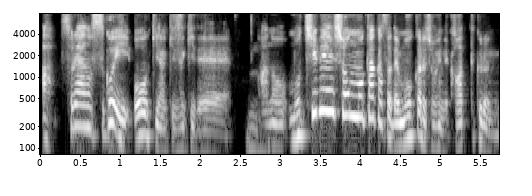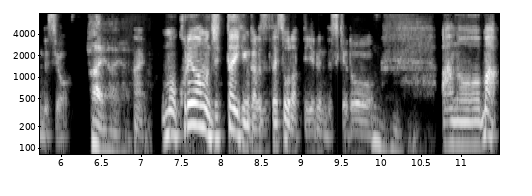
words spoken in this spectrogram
あ、それあの、すごい大きな気づきで、うんあの、モチベーションの高さで儲かる商品で変わってくるんですよ。はいはいはい。はい。もうこれはもう実体験から絶対そうだって言えるんですけど、あの、まあ、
